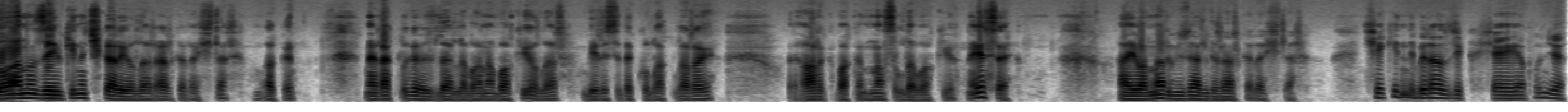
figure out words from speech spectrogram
Doğanın zevkini çıkarıyorlar arkadaşlar. Bakın meraklı gözlerle bana bakıyorlar. Birisi de kulakları ar- bakın nasıl da bakıyor. Neyse hayvanlar güzeldir arkadaşlar. Çekindi birazcık şey yapınca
